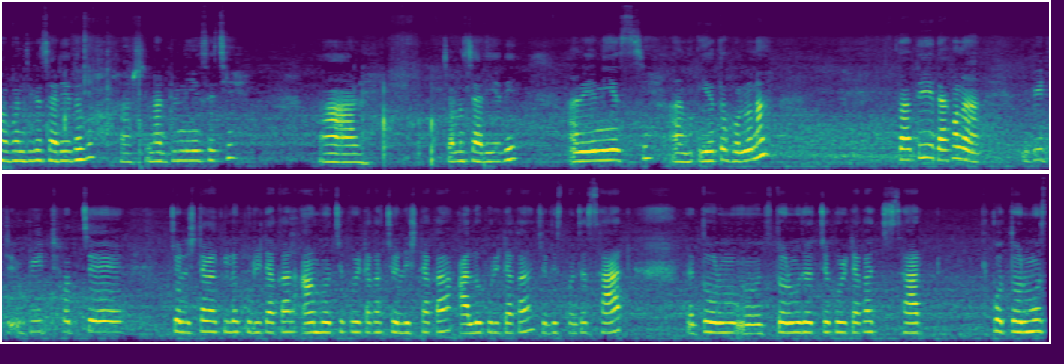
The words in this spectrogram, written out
ভগবানজিকে চারিয়ে দেবো, আর লাড্ডু নিয়ে এসেছি। আর চলো চারিয়ে দিই। আর এ নিয়ে এসেছি, আর ইয়ে তো হলো না। তাতেই দেখো না, বিট বিট হচ্ছে চল্লিশ টাকা কিলো কুড়ি টাকার আম হচ্ছে কুড়ি টাকা চল্লিশ টাকা, আলু কুড়ি টাকা চল্লিশ পঞ্চাশ ষাট তরমুজ তরমুজ হচ্ছে কুড়ি টাকা ষাট তরমুজ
